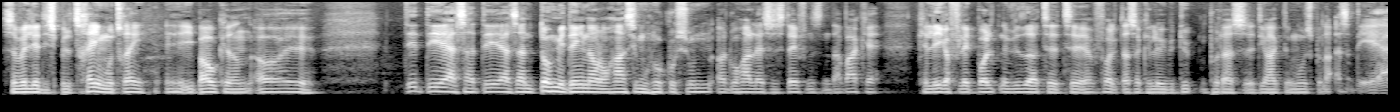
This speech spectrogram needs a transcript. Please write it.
så vælger de at spille 3 mod 3 øh, i bagkæden, og øh, det, det, er altså, det er altså en dum idé, når du har Simon Hokusun, og du har Lasse Steffensen, der bare kan, kan ligge og flække boldene videre til, til folk, der så kan løbe i dybden på deres øh, direkte modspillere. Altså, det er,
